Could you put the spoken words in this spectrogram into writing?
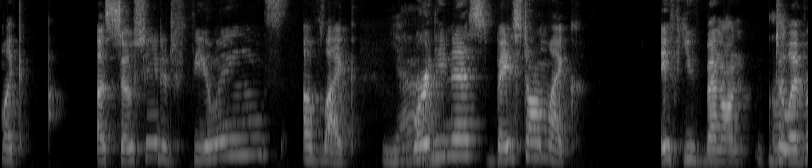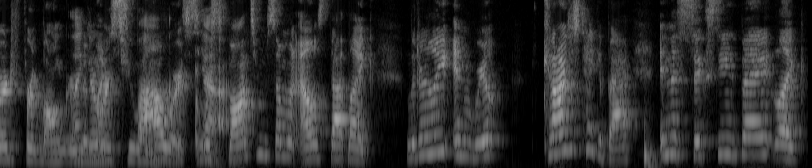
like associated feelings of like yeah. worthiness based on like if you've been on Like- delivered for longer like than like two hours. response, A response from someone else that like literally in real can I just take it back? In the sixties bay, like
